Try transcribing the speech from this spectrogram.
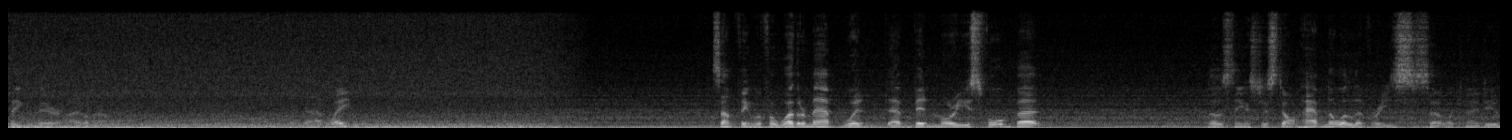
thing there, I don't know. that way. something with a weather map would have been more useful, but those things just don't have NOAA liveries, so what can I do?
